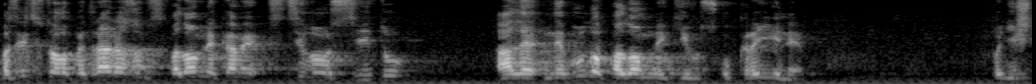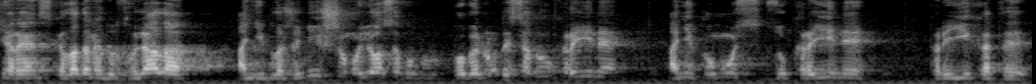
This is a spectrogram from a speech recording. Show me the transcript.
Базиліці Святого Петра разом з паломниками з цілого світу, але не було паломників з України. Тодішня радянська влада не дозволяла ані блаженнішому Йосипу повернутися до України, ані комусь з України приїхати,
